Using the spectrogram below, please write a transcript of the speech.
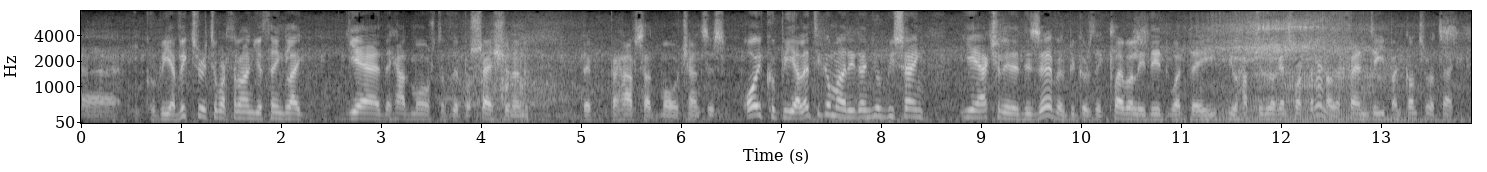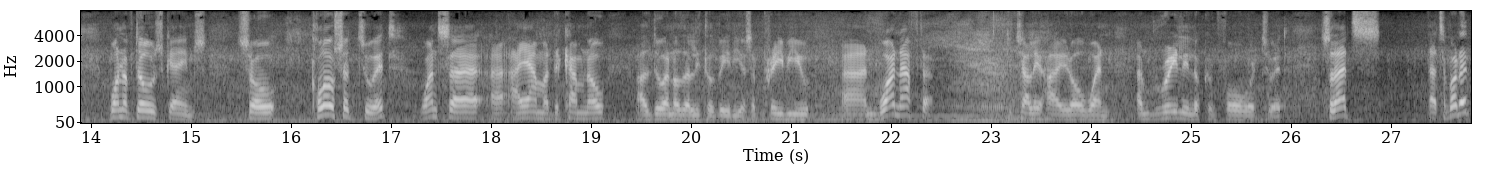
Uh, it could be a victory to Barcelona. You think like, yeah, they had most of the possession and they perhaps had more chances. Or it could be Atletico Madrid and you'll be saying, yeah, actually they deserve it because they cleverly did what they you have to do against Barcelona, defend deep and counter-attack. One of those games. So closer to it, once uh, uh, I am at the Camp Nou, I'll do another little video as a preview and one after to tell you how it all went. I'm really looking forward to it. So that's that's about it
